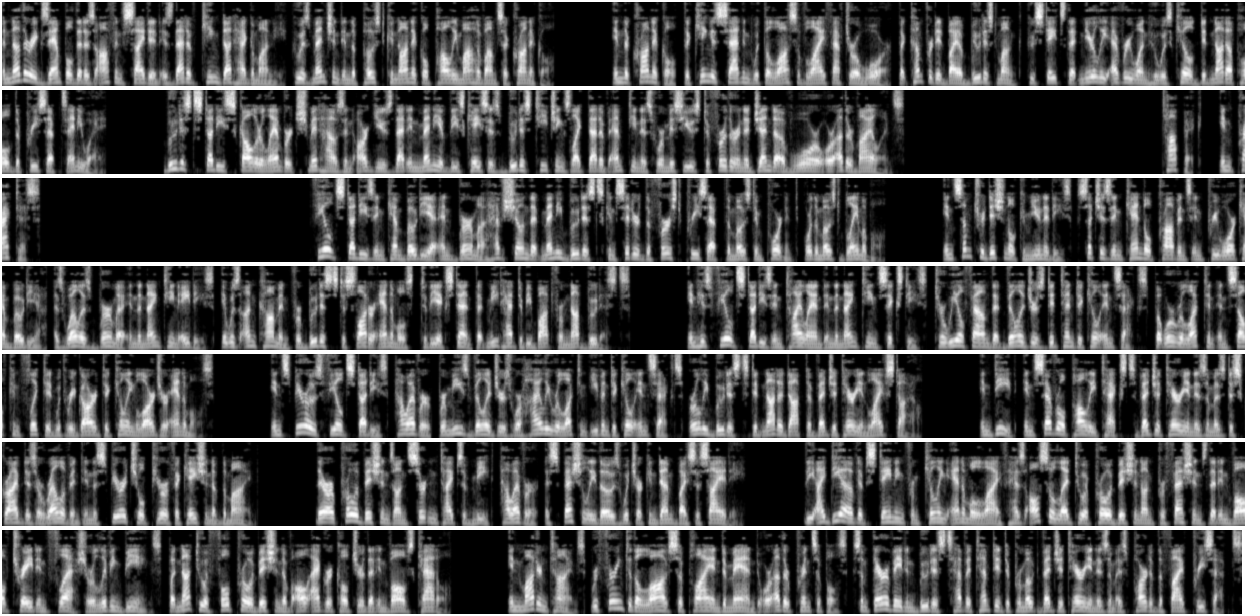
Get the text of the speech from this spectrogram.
Another example that is often cited is that of King Dutthagamani, who is mentioned in the post-canonical Pali Mahavamsa chronicle. In the chronicle, the king is saddened with the loss of life after a war, but comforted by a Buddhist monk, who states that nearly everyone who was killed did not uphold the precepts anyway. Buddhist studies scholar Lambert Schmithausen argues that in many of these cases Buddhist teachings like that of emptiness were misused to further an agenda of war or other violence. In practice Field studies in Cambodia and Burma have shown that many Buddhists considered the first precept the most important, or the most blamable. In some traditional communities, such as in Kandal province in pre-war Cambodia, as well as Burma in the 1980s, it was uncommon for Buddhists to slaughter animals, to the extent that meat had to be bought from not Buddhists. In his field studies in Thailand in the 1960s, Terwiel found that villagers did tend to kill insects, but were reluctant and self-conflicted with regard to killing larger animals. In Spiro's field studies, however, Burmese villagers were highly reluctant even to kill insects. Early Buddhists did not adopt a vegetarian lifestyle. Indeed, in several Pali texts vegetarianism is described as irrelevant in the spiritual purification of the mind. There are prohibitions on certain types of meat, however, especially those which are condemned by society. The idea of abstaining from killing animal life has also led to a prohibition on professions that involve trade in flesh or living beings, but not to a full prohibition of all agriculture that involves cattle. In modern times, referring to the law of supply and demand or other principles, some Theravadan Buddhists have attempted to promote vegetarianism as part of the five precepts.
